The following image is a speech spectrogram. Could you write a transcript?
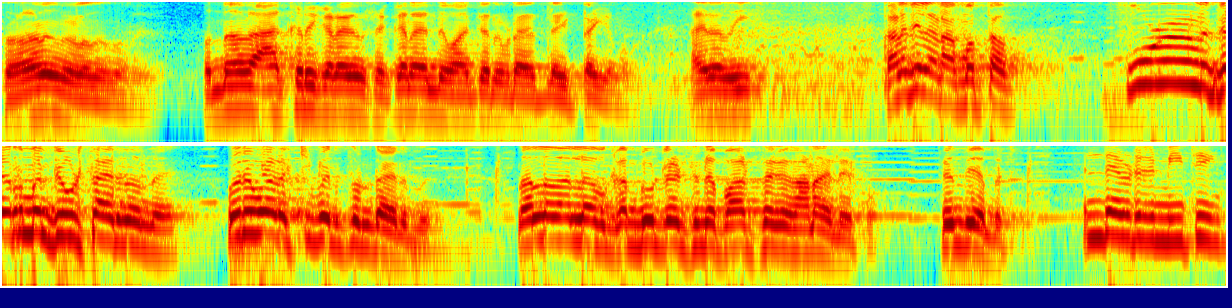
സാധനങ്ങളെന്ന് പറയും. ഒന്നാമത് ആക്രി കടയിൽ സെക്കൻഡ് ഹാൻഡ് വാങ്ങിച്ചാൽ ഇവിടെ എല്ലാം ഇട്ടേക്കണം. അതിനെ നീ കളഞ്ഞില്ലടാ മൊത്തം. ഫുൾ ജർമ്മൻ ടൂൾസ് ആയിരുന്നു അന്ന്. ഒരുപാട് എക്യുപ്മെന്റ്സ് ഉണ്ടായിരുന്നു. നല്ല നല്ല കമ്പ്യൂട്ടേഴ്സിന്റെ പാർട്സ് ഒക്കെ കാണാനില്ലേ ഇപ്പൊ? എന്ത് ചെയ്യാൻ പറ്റും? എന്താ ഇവിടെ ഒരു മീറ്റിംഗ്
